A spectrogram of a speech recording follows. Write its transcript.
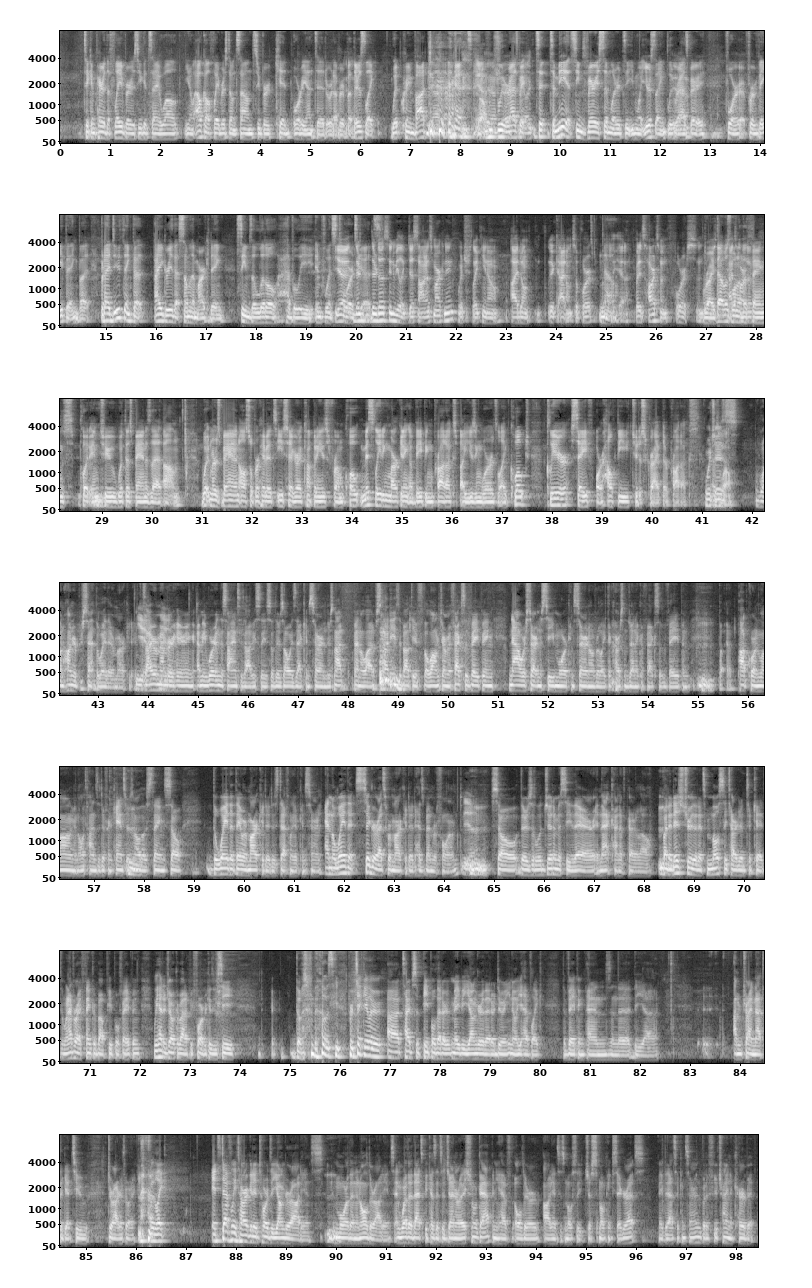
to compare the flavors, you could say, well, you know, alcohol flavors don't sound super kid oriented or whatever, but there's like whipped cream vodka and Yeah, blue sure. raspberry. Yeah, like- to to me, it seems very similar to even what you're saying, blue Yeah. raspberry for for vaping. But but I do think that I agree that some of the marketing seems a little heavily influenced Yeah, towards there, kids. there does seem to be like dishonest marketing, which like you know I don't like I don't support. No. like, yeah, but it's hard to enforce. and Right, that was one of the to- things put into with this ban is that um, Whitmer's ban also prohibits e-cigarette companies from quote misleading marketing of vaping products by using words like quote clear, safe, or healthy to describe their products. which as is well. 100% the way they're marketed. Because Yeah, I remember yeah. hearing, I mean, we're in the sciences, obviously, so there's always that concern. There's not been a lot of studies about the, the long term effects of vaping. Now we're starting to see more concern over like the carcinogenic effects of vape and mm-hmm. po- uh, popcorn lung and all kinds of different cancers and all mm-hmm. those things. So the way that they were marketed is definitely of concern. And the way that cigarettes were marketed has been reformed. Yeah, So there's a legitimacy there in that kind of parallel. But it is true that it's mostly targeted to kids. Whenever I think about people vaping, we had a joke about it before because you see those those particular uh, types of people that are maybe younger that are doing. You know, you have like the vaping pens and the the. Uh, I'm trying not to get too derogatory, but like it's definitely targeted towards a younger audience mm-hmm. more than an older audience. And whether that's because it's a generational gap and you have older audiences mostly just smoking cigarettes, maybe that's a concern. But if you're trying to curb it,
